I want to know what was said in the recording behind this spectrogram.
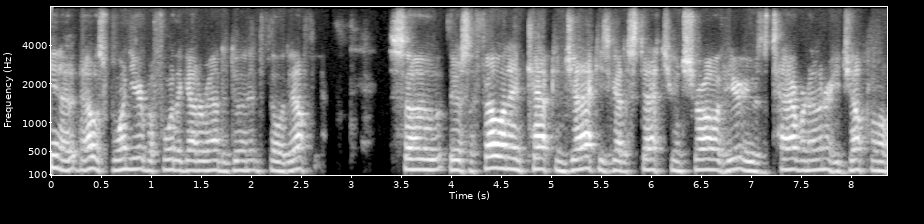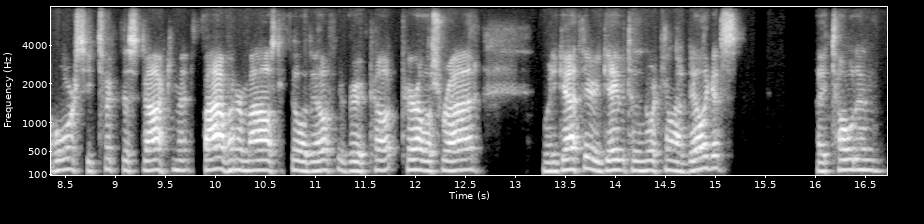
you know, that was one year before they got around to doing it in Philadelphia. So there's a fellow named Captain Jack. He's got a statue in Charlotte here. He was a tavern owner. He jumped on a horse. He took this document 500 miles to Philadelphia, very perilous ride. When he got there, he gave it to the North Carolina delegates. They told him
